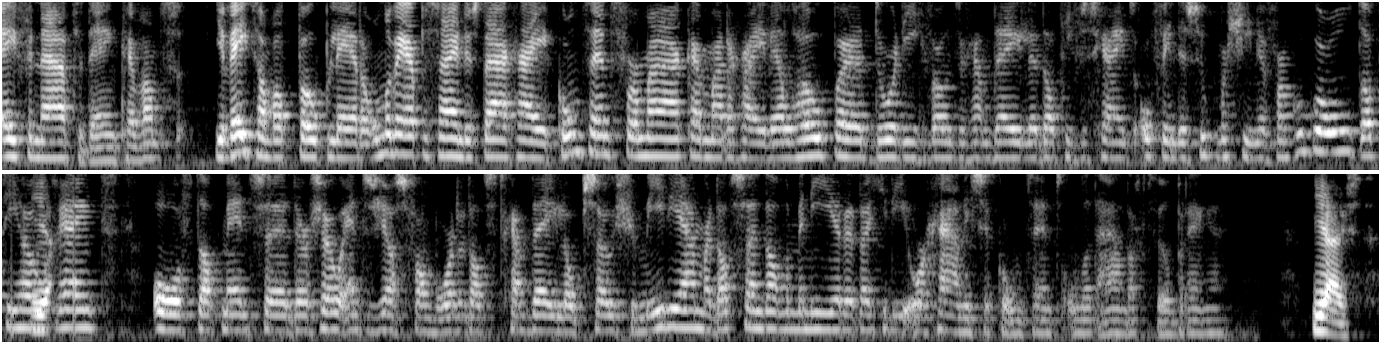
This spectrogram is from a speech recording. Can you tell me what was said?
even na te denken. Want je weet dan wat populaire onderwerpen zijn, dus daar ga je content voor maken. Maar dan ga je wel hopen, door die gewoon te gaan delen, dat die verschijnt of in de zoekmachine van Google, dat die hoog ja. rankt. Of dat mensen er zo enthousiast van worden dat ze het gaan delen op social media. Maar dat zijn dan de manieren dat je die organische content onder de aandacht wil brengen. Juist.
